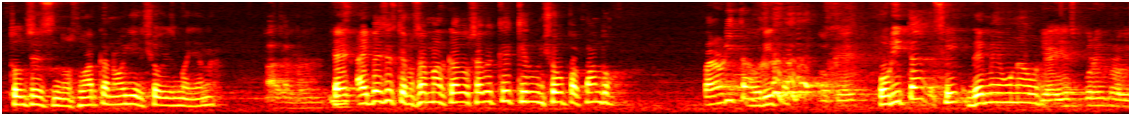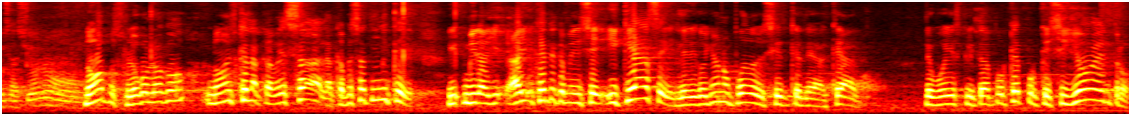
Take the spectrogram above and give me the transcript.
Entonces nos marcan hoy y el show es mañana. A la Eh, hay veces que nos han marcado, ¿sabe qué? Quiero un show para cuándo? ¿Para ahorita? Ahorita. Ok. Ahorita, sí, deme una ¿Y hora. ahí es pura improvisación o...? No, pues luego, luego, no es que la cabeza, la cabeza tiene que. y mira, y hay gente que me dice, ¿y qué hace? Le digo, yo no puedo decir qué, le, qué hago. Le voy a explicar por qué. Porque si yo entro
